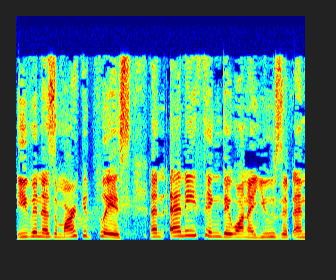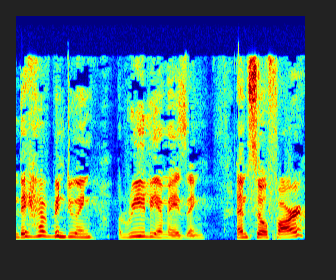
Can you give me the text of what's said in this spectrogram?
even as a marketplace, and anything they want to use it. And they have been doing really amazing. And so far,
